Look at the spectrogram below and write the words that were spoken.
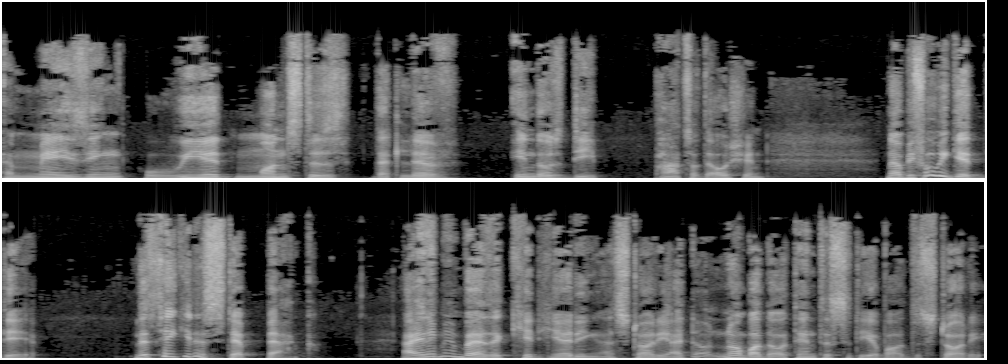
amazing, weird monsters that live in those deep parts of the ocean. Now, before we get there, let's take it a step back. I remember as a kid hearing a story. I don't know about the authenticity about the story,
